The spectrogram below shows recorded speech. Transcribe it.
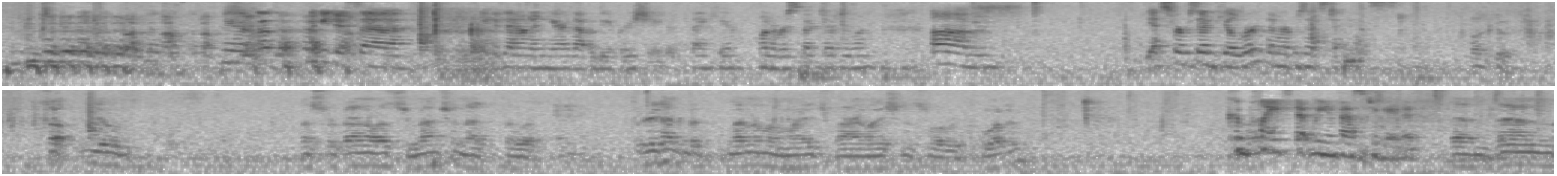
Mayor, oh, Could you just uh, keep it down in here? That would be appreciated. Thank you. Want to respect everyone. Um, Yes, Representative Gilbert, then Representative Stetkis. Okay, so you, Mr. Benowitz, you mentioned that there were 300 minimum wage violations were reported, Complaints that we investigated. and then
